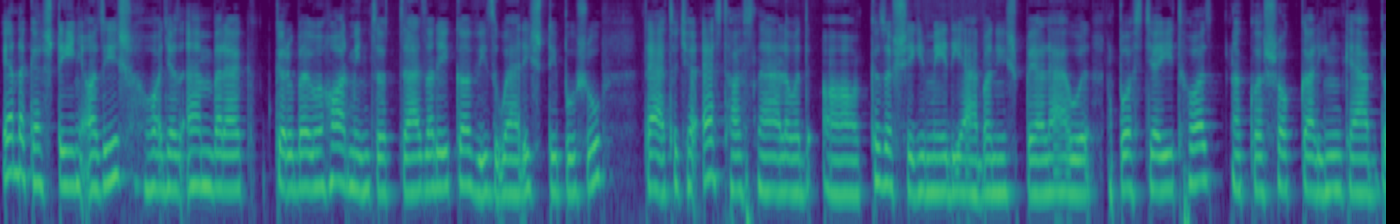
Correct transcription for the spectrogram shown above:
Érdekes tény az is, hogy az emberek körülbelül 35%-a vizuális típusú, tehát, hogyha ezt használod a közösségi médiában is például a posztjaidhoz, akkor sokkal inkább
